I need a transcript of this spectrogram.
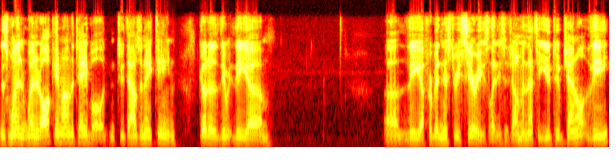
is when when it all came on the table in 2018. Go to the the um, uh, the uh, Forbidden History series, ladies and gentlemen. That's a YouTube channel, the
